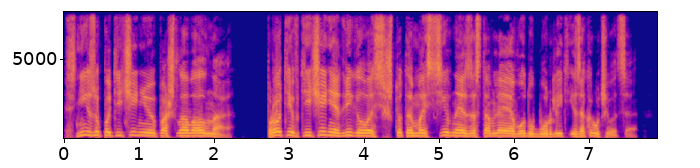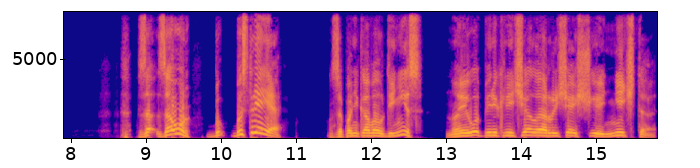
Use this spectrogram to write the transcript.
Снизу по течению пошла волна. Против течения двигалось что-то массивное, заставляя воду бурлить и закручиваться. За «Заур! быстрее!» — запаниковал Денис, но его перекричало рычащее нечто,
